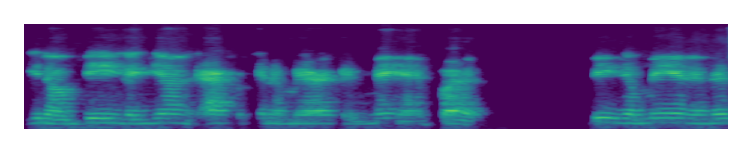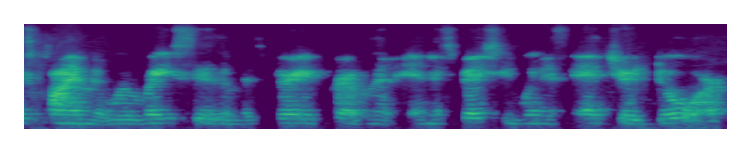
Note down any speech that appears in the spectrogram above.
you know being a young African American man, but being a man in this climate where racism is very prevalent, and especially when it's at your door,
